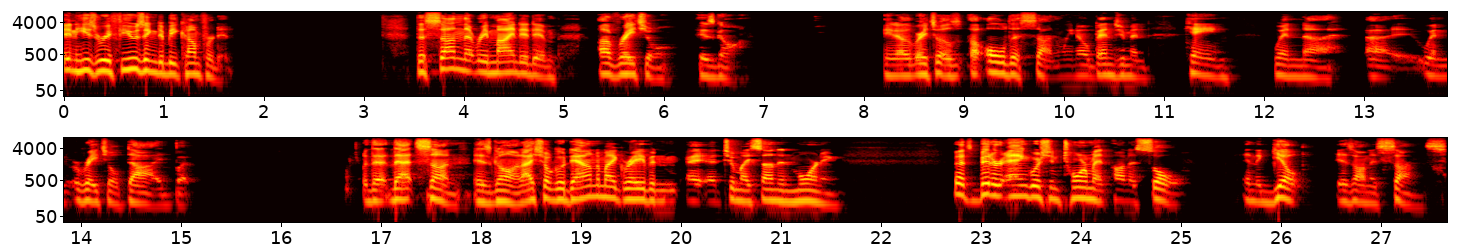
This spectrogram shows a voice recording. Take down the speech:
And he's refusing to be comforted. The son that reminded him of Rachel is gone. You know, Rachel's uh, oldest son. We know Benjamin came when uh, uh, when Rachel died, but that that son is gone. I shall go down to my grave and uh, to my son in mourning. That's bitter anguish and torment on his soul, and the guilt is on his sons.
